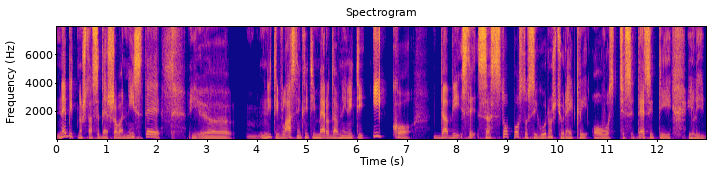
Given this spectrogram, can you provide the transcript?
nebitno šta se dešava niste uh, niti vlasnik niti merodavni niti iko da biste sa 100% sigurnošću rekli ovo će se desiti ili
